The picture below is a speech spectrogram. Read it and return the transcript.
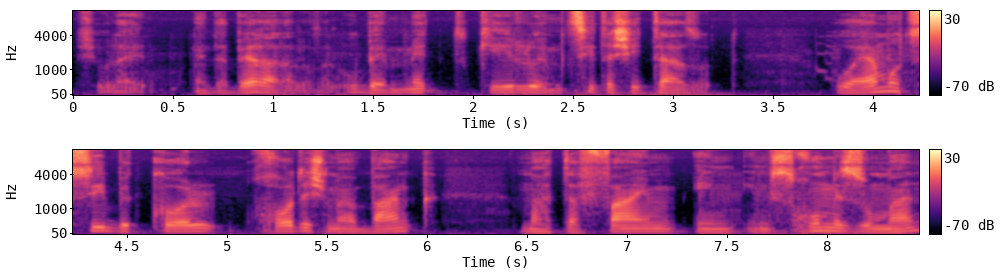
שאולי נדבר עליו, אבל הוא באמת כאילו המציא את השיטה הזאת. הוא היה מוציא בכל חודש מהבנק מעטפה עם, עם, עם סכום מזומן,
